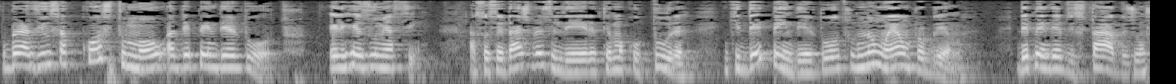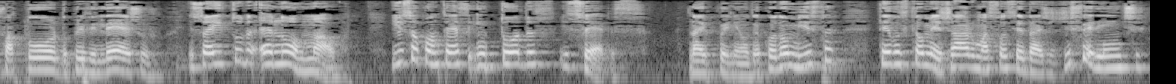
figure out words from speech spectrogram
o Brasil se acostumou a depender do outro. Ele resume assim: a sociedade brasileira tem uma cultura em que depender do outro não é um problema. Depender do Estado, de um fator, do privilégio, isso aí tudo é normal. Isso acontece em todas as esferas. Na opinião do economista, temos que almejar uma sociedade diferente,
